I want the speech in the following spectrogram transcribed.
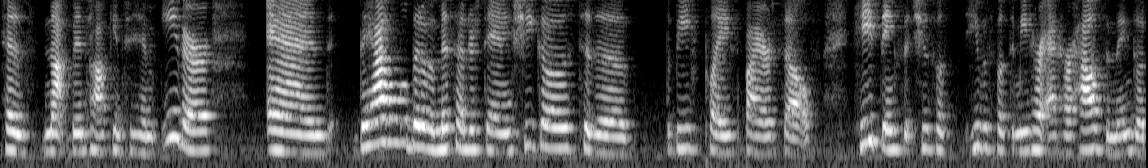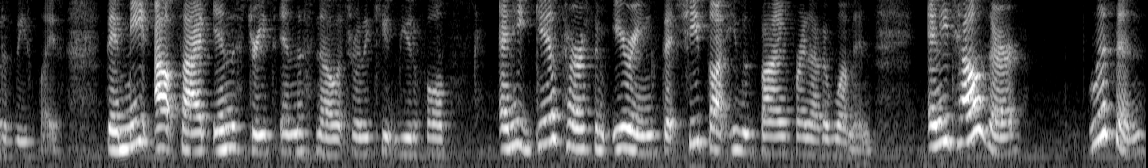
has not been talking to him either. And they have a little bit of a misunderstanding. She goes to the the beef place by herself. He thinks that she was supposed he was supposed to meet her at her house and then go to the beef place. They meet outside in the streets in the snow. It's really cute and beautiful. And he gives her some earrings that she thought he was buying for another woman. And he tells her, "Listen,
